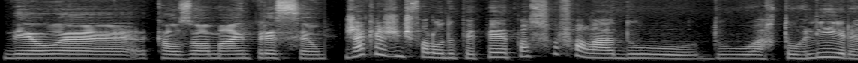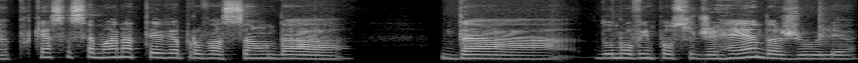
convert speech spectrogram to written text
deu, é, causou uma má impressão. Já que a gente falou do PP, posso só falar do, do Arthur Lira? Porque essa semana teve a aprovação da, da, do novo imposto de renda, Júlia,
